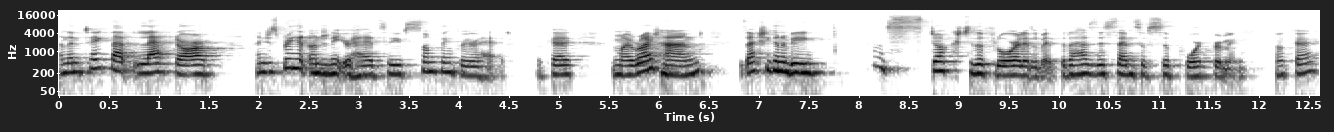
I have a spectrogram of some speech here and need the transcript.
And then take that left arm and just bring it underneath your head so you have something for your head. Okay. And my right hand is actually going to be kind of stuck to the floor a little bit, but it has this sense of support for me. Okay.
